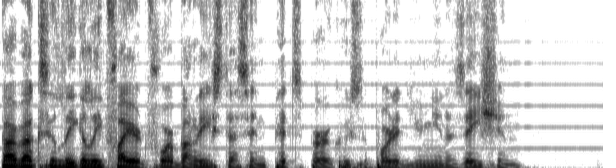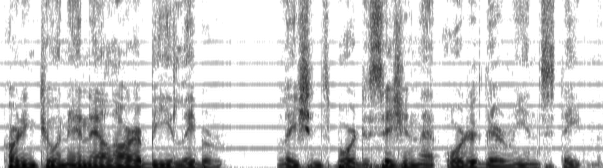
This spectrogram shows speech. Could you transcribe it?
Starbucks illegally fired four baristas in Pittsburgh who supported unionization, according to an NLRB labor Relations Board decision that ordered their reinstatement.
